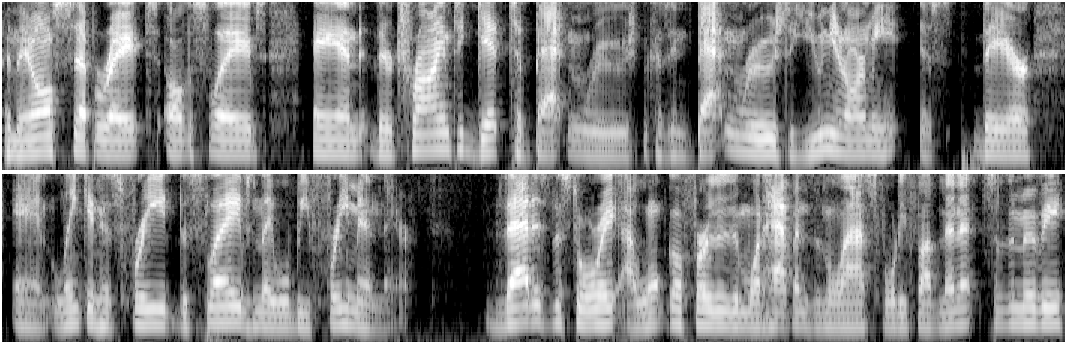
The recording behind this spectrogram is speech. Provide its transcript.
and they all separate all the slaves and they're trying to get to Baton Rouge because in Baton Rouge the Union Army is there and Lincoln has freed the slaves and they will be free men there. That is the story. I won't go further than what happens in the last 45 minutes of the movie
